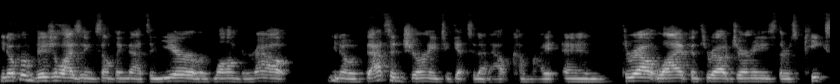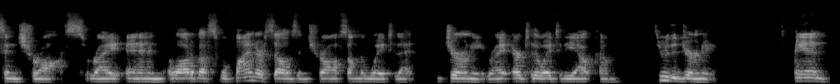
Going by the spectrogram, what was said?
You know if we're visualizing something that's a year or longer out you know that's a journey to get to that outcome right and throughout life and throughout journeys there's peaks and troughs right and a lot of us will find ourselves in troughs on the way to that journey right or to the way to the outcome through the journey and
